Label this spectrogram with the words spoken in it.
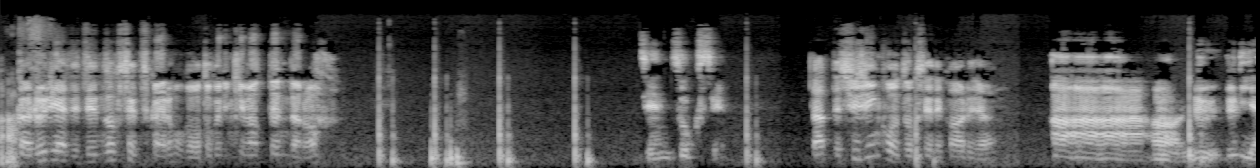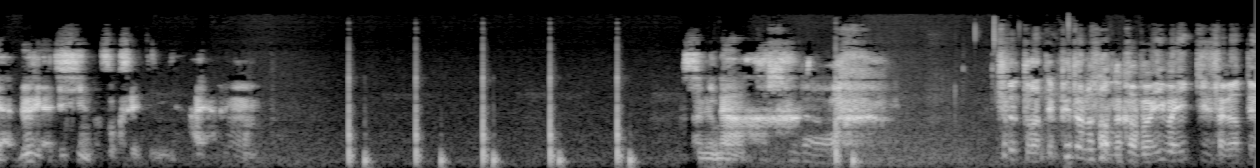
なんかルリアで全属性使える方がお得に決まってんだろ。全属性？だって主人公の属性で変わるじゃん。ああ、ああ、ああ、ルルリア、ルリア自身の属性って意味ね。はいはい。不思議な。ちょっと待って、ペトラさんの株は今一気に下がった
